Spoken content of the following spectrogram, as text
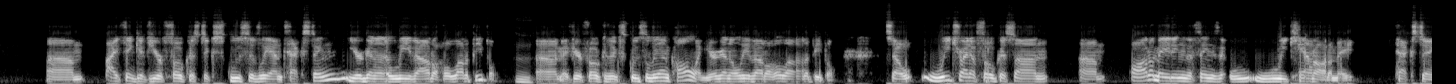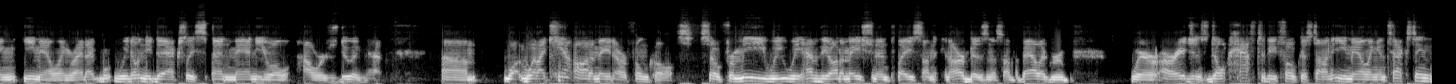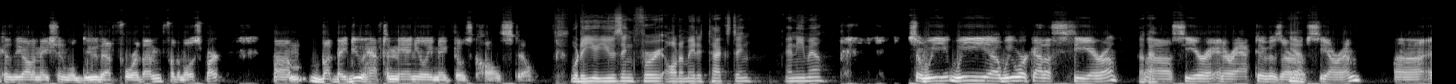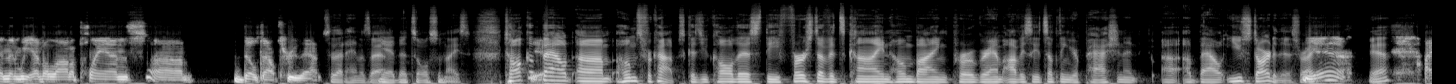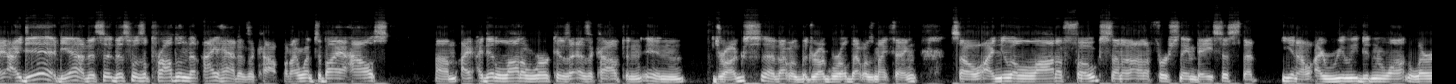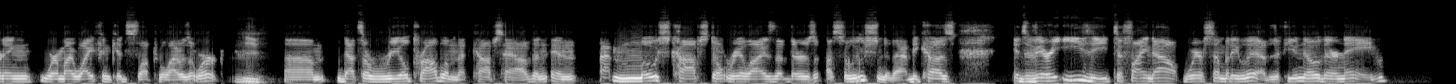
Um, I think if you're focused exclusively on texting, you're going to leave out a whole lot of people. Um, if you're focused exclusively on calling, you're going to leave out a whole lot of people. So we try to focus on um, automating the things that we can automate texting, emailing, right? I, we don't need to actually spend manual hours doing that. Um, what, what I can't automate are phone calls. So for me, we, we have the automation in place on in our business on the Valor Group where our agents don't have to be focused on emailing and texting because the automation will do that for them for the most part. Um, but they do have to manually make those calls still. What are you using for automated texting and email? So we we uh, we work out of Sierra. Okay. Uh, Sierra Interactive is our yeah. CRM. Uh, and then we have a lot of plans um, built out through that. So that handles that. Yeah, that's awesome. Nice. Talk yeah. about um, Homes for Cops because you call this the first of its kind home buying program. Obviously, it's something you're passionate uh, about. You started this, right? Yeah, yeah. I, I, did. Yeah, this this was a problem that I had as a cop when I went to buy a house. Um, I, I, did a lot of work as, as a cop in, in drugs. Uh, that was the drug world. That was my thing. So I knew a lot of folks on a, on a first name basis that you know, I really didn't want learning where my wife and kids slept while I was at work. Mm. Um, that's a real problem that cops have, and and most cops don't realize that there's a solution to that because it's very easy to find out where somebody lives if you know their name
